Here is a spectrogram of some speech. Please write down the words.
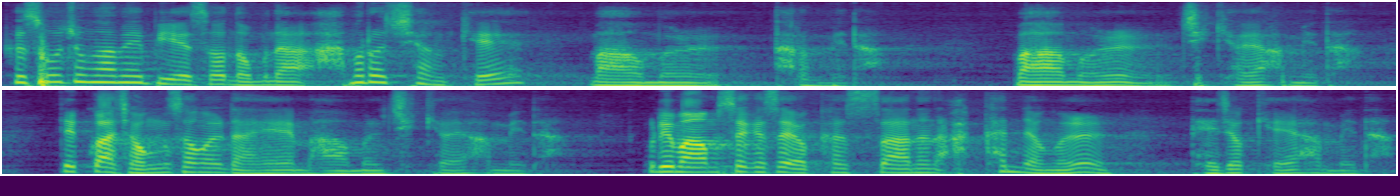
그 소중함에 비해서 너무나 아무렇지 않게 마음을 다룹니다. 마음을 지켜야 합니다. 뜻과 정성을 다해 마음을 지켜야 합니다. 우리 마음속에서 역사하는 악한 영을 대적해야 합니다.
